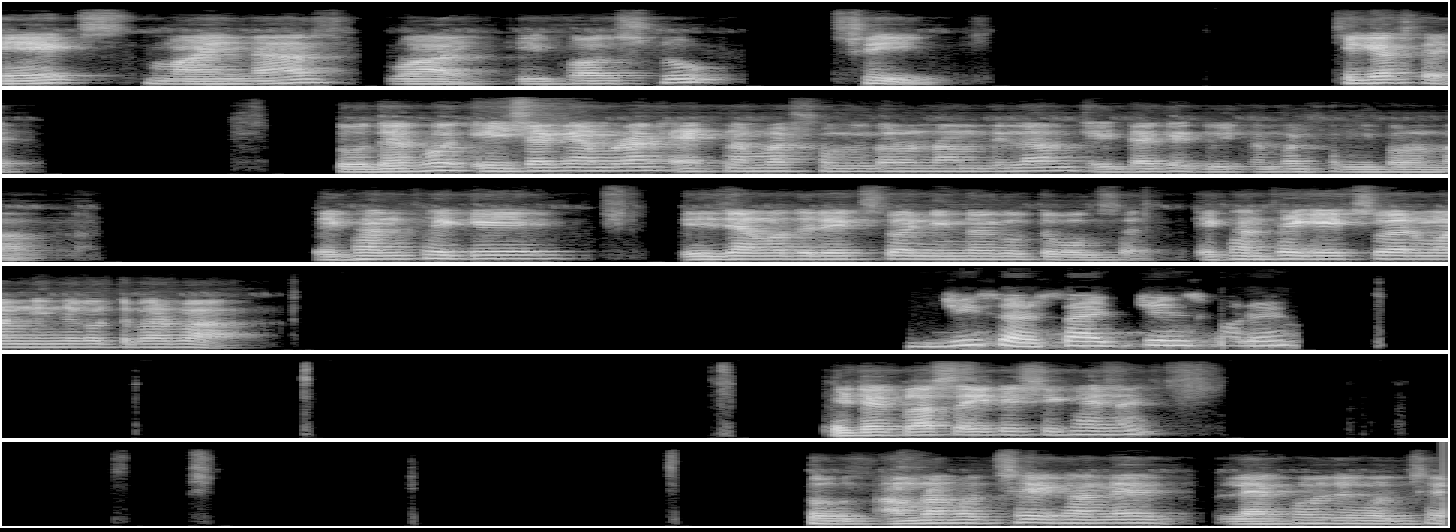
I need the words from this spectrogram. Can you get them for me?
X minus Y equals to three ঠিক আছে? তো দেখো এইটাকে আমরা এক নাম্বার সমীকরণ নাম দিলাম এটাকে দুই নাম্বার সমীকরণ নাম দিলাম। এখান থেকে এই যে আমাদের এক্স ওয়াই নির্ণয় করতে বলছে এখান থেকে এক্স ওয়াই এর মান নির্ণয় করতে পারবা? জি স্যার সাইড চেঞ্জ করে। এটা ক্লাস এইটে শিখাই নাই। তো আমরা হচ্ছে এখানে লেখো যে হচ্ছে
